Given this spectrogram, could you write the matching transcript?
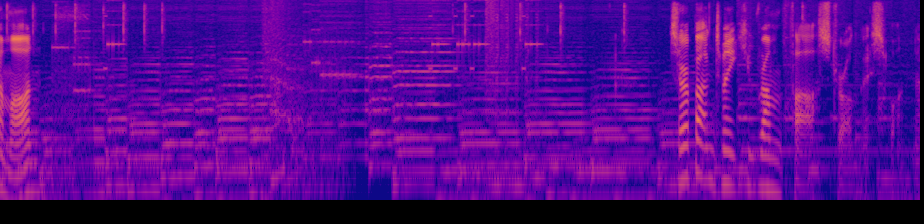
Come on. Is there a button to make you run faster on this one? No.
